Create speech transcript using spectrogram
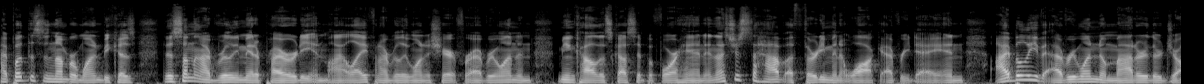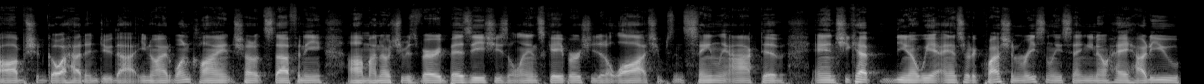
I put this as number one because this is something I've really made a priority in my life and I really want to share it for everyone. And me and Kyle discussed it beforehand. And that's just to have a 30 minute walk every day. And I believe everyone, no matter their job, should go ahead and do that. You know, I had one client, shout out Stephanie. Um, I know she was very busy. She's a landscaper. She did a lot. She was insanely active. And she kept, you know, we answered a question recently saying, you know, hey, how do you,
